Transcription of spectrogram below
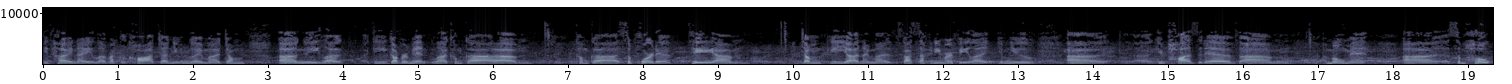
Cái thời này là rất là khó cho những người mà trong uh, nghĩ là cái government là không có um, không có supportive. Thì um, trong cái giờ này mà có Stephanie Murphy là giống như uh, cái positive um, moment, uh, some hope,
